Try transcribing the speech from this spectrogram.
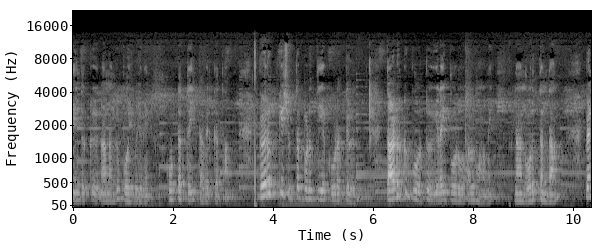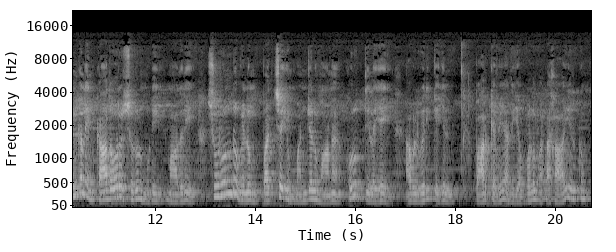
ஐந்துக்கு நான் அங்கு போய்விடுவேன். கூட்டத்தை தவிர்க்கத்தான். பெருக்கி சுத்தப்படுத்திய கூடத்தில் தடுக்கு போட்டு இலை போடுவாள் மாமி நான் ஒருத்தன்தான் பெண்களின் காதோர சுருள் முடி மாதிரி சுருண்டு விழும் பச்சையும் மஞ்சளுமான குருத்திலையை அவள் வெறிக்கையில் பார்க்கவே அது எவ்வளவு அழகாய் இருக்கும்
